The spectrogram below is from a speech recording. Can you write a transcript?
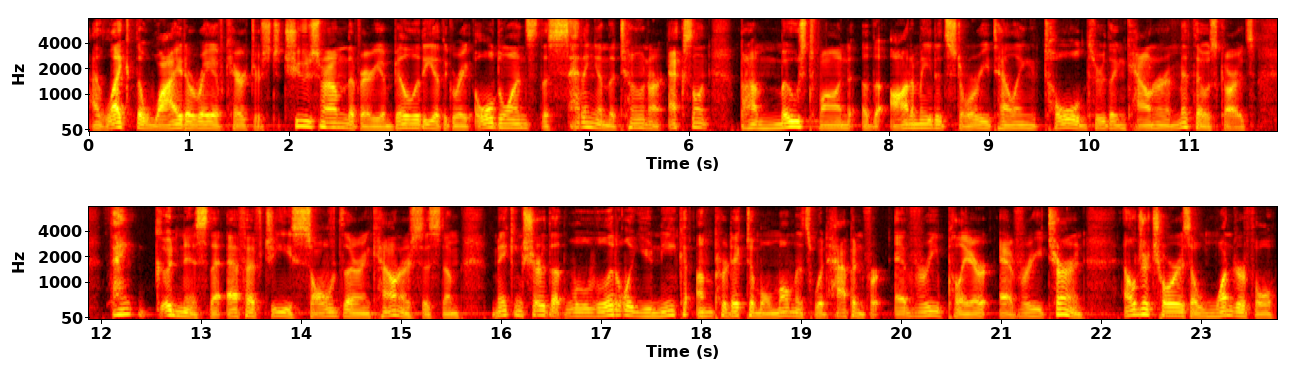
I like the wide array of characters to choose from, the variability of the great old ones, the setting and the tone are excellent, but I'm most fond of the automated storytelling told through the encounter and mythos cards. Thank goodness that FFG solved their encounter system, making sure that little unique, unpredictable moments would happen for every player every turn. Eldritch Horror is a wonderful,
